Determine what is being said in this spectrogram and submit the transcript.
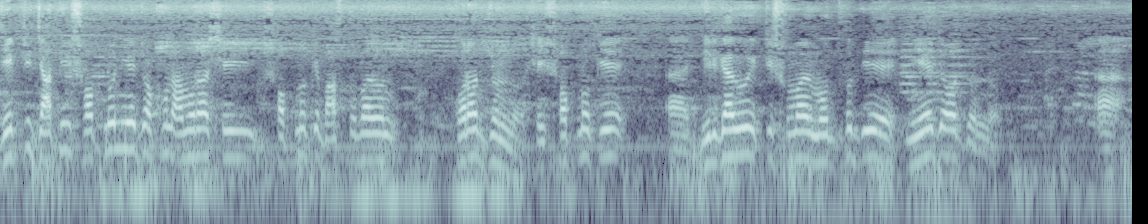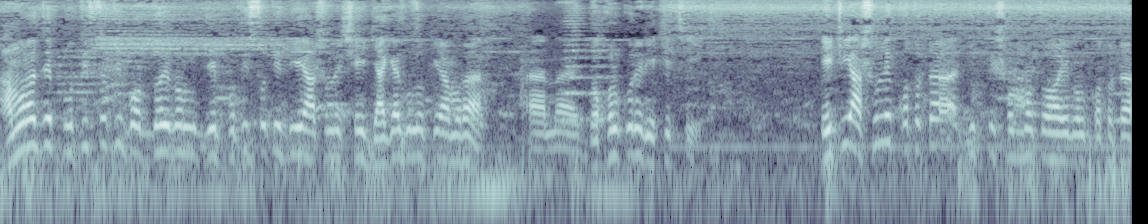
যে একটি জাতির স্বপ্ন নিয়ে যখন আমরা সেই স্বপ্নকে বাস্তবায়ন করার জন্য, সেই স্বপ্নকে দীর্ঘায়ু একটি সময়ের মধ্য দিয়ে নিয়ে যাওয়ার জন্য আমরা যে প্রতিশ্রুতিবদ্ধ এবং যে প্রতিশ্রুতি দিয়ে আসলে সেই জায়গাগুলোকে আমরা দখল করে রেখেছি, এটি আসলে কতটা যুক্তিসম্মত হয় এবং কতটা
